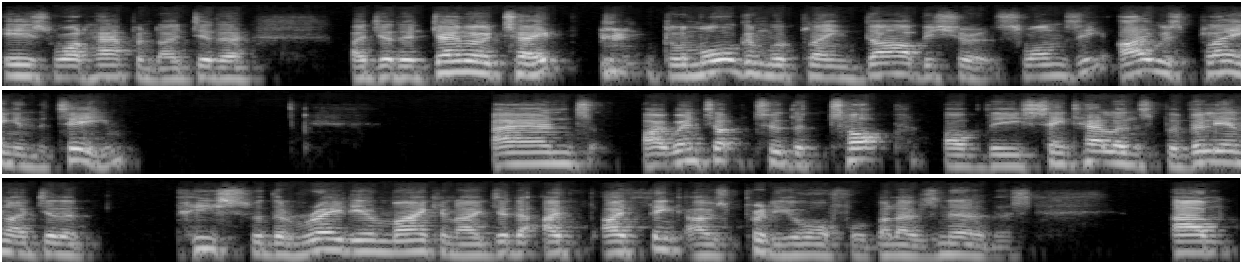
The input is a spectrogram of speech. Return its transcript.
is what happened. I did a I did a demo tape. Glamorgan were playing Derbyshire at Swansea. I was playing in the team. And I went up to the top of the St. Helens Pavilion. I did a piece with the radio mic, and I did. I I think I was pretty awful, but I was nervous. Um,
